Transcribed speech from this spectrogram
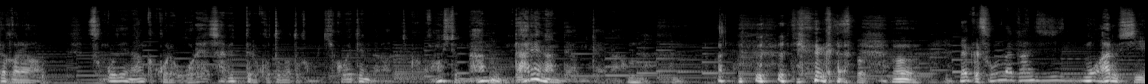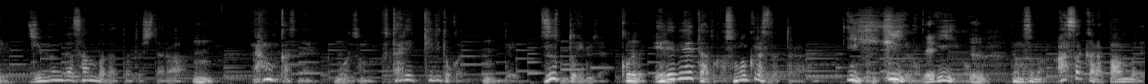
だから、そこでなんかこれ俺喋ってる言葉とかも聞こえてんだなっていうか、この人なん、誰なんだよみたいな。うん。っていう か、そう。うん。なんかそんな感じもあるし、自分がサンバだったとしたら、うん。なんかね、うん俺その二人っきりとかうんでずっといるじゃん。これうんエレベーターとかそのクラスだったら、いい、いいよ、ねいいよ。うん。でもその朝から晩まで、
